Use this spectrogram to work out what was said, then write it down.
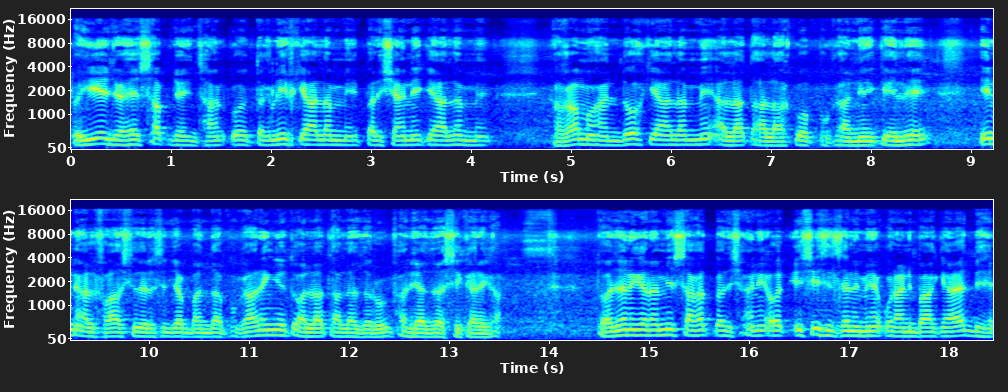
تو یہ جو ہے، سب جو انسان کو تکلیف کے عالم میں، پریشانی کے عالم میں، غم و اندوہ کے عالم میں اللہ تعالیٰ کو پکارنے کے لیے ان الفاظ کی ذریعے سے جب بندہ پکاریں گے تو اللہ تعالیٰ ضرور فریاد رسی کرے گا۔ تو اجن گرامی سخت پریشانی اور اسی سلسلے میں قرآن باغ آیت بھی ہے۔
